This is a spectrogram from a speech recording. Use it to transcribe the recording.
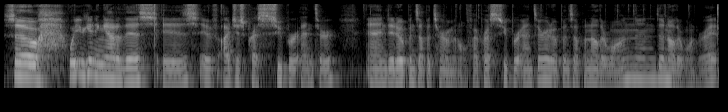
So what you're getting out of this is if I just press super enter and it opens up a terminal. If I press super enter, it opens up another one and another one, right?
